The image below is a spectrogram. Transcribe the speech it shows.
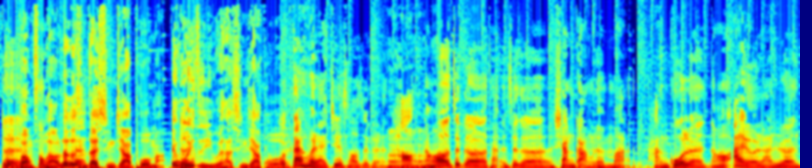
疯狂富豪，那个是在新加坡嘛？哎，对我一直以为他新加坡我哎。待会来介绍这个人。嗯好，然后这个他这个香港人嘛，韩国人，然后爱尔兰人，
